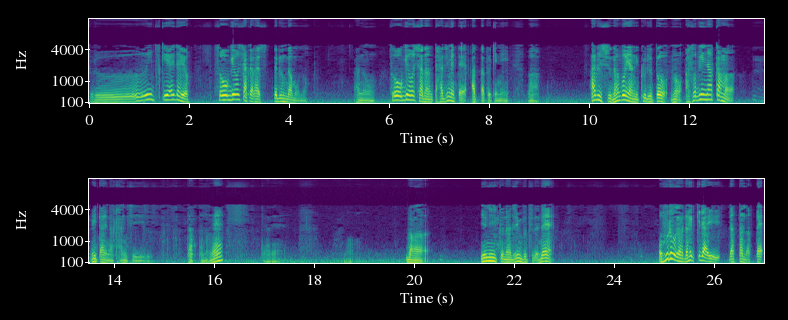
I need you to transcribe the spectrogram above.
古い付き合いだよ。創業者から知ってるんだもの。あの、創業者なんて初めて会った時には、ある種名古屋に来るとの遊び仲間みたいな感じだったのね。でねあのまあ、ユニークな人物でね、お風呂が大嫌いだったんだって。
